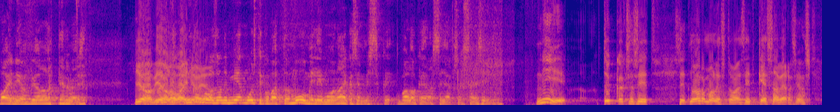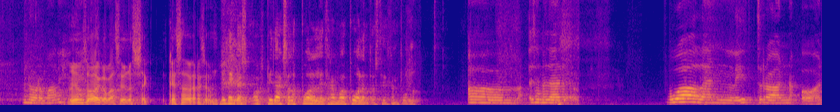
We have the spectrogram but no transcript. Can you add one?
Vainion violalle terveiset. Joo, Viola Vainio. Mikä mulla on sellainen muistikuva, että tuo muumilimu on aikaisemmissa valokeilassa jaksoissa esiintynyt. Niin, tykkääkö sä siitä, siitä normaalista vai siitä kesäversiosta? Normaali. Joo, se on aika väsynyt se kesäversio. Mitenkäs, onko pitääkö olla puolen litran vai puolentoista litran pullo? Um, sanotaan, että puolen litran on,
